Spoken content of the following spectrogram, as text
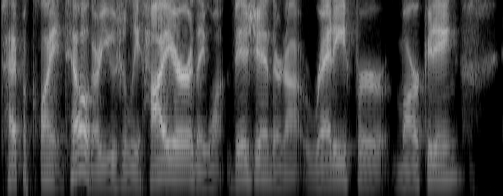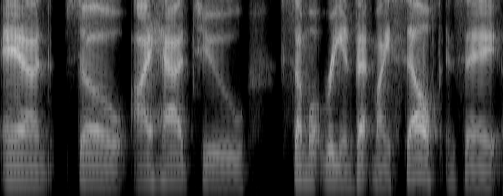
type of clientele. They're usually higher. They want vision. They're not ready for marketing. And so I had to somewhat reinvent myself and say,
